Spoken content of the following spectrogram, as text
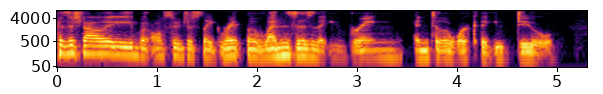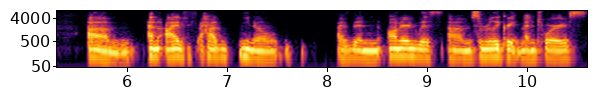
positionality, but also just like right the lenses that you bring into the work that you do. Um, and I've had, you know, I've been honored with um, some really great mentors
